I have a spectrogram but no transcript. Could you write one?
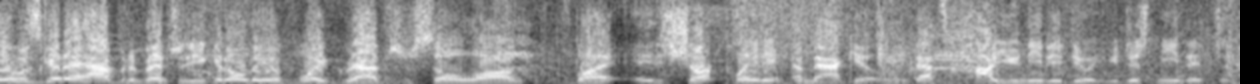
it was going to happen eventually. You can only avoid grabs for so long, but Sharp played it immaculately. That's how you need to do it. You just need to just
